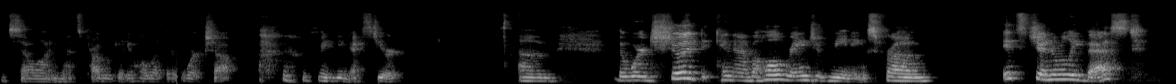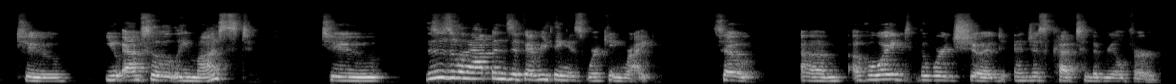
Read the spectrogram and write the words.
and so on. That's probably a whole other workshop, maybe next year. Um, the word should can have a whole range of meanings from it's generally best to you absolutely must to this is what happens if everything is working right. So um, avoid the word should and just cut to the real verb.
